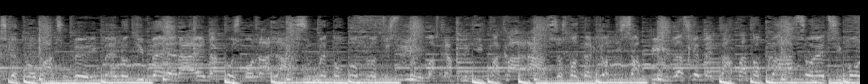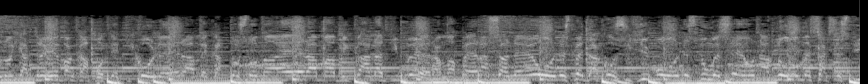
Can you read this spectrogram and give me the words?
Μήπως και τρομάξουν Περιμένω τη μέρα. Ένα κόσμο να αλλάξουν Με το όπλο της ρήμας. Μια πληγή θα χαράξω Στο τεριό της απειλάς Και μετά θα το κάψω Έτσι μόνο γιατρεύαν κάποτε τη χολέρα. Με καπνό στον αέρα Μα μπήκαν τη μέρα. Μα πέρασαν αιώνες Πεντακόσιοι χειμώνες. Του μεσαίωνα γνώμες Αξεστοί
